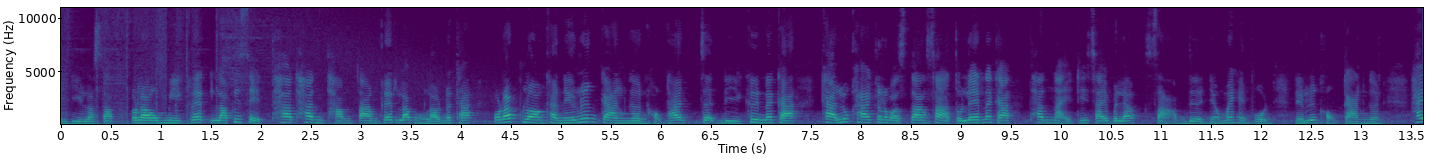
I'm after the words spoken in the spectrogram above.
ID ละซับเรามีเคล็ดลับพิเศษถ้าท่านทำตามเคล็ดลับของเรานะคะ รับรองค่ะในเรื่องการเงินของท่านจะดีขึ้นนะคะ ค่ะลูกค้ากระเป๋าสตางค์ศาสตร์ตัวเลขนะคะ ท่านไหนที่ใช้ไปแล้ว 3 เดือนยังไม่เห็นผลในเรื่องของการเงิน ให้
